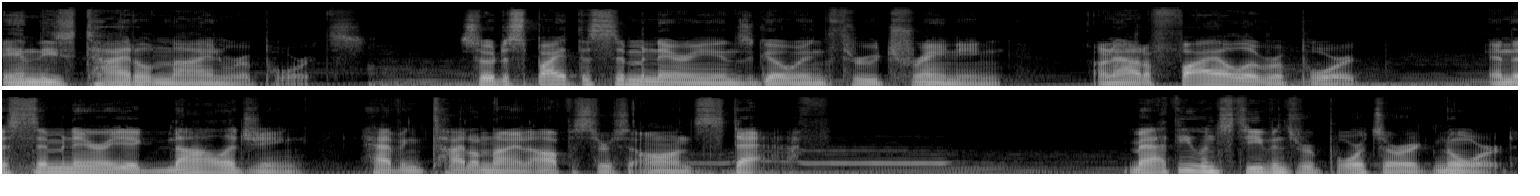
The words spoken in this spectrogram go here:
and these Title IX reports. So, despite the seminarians going through training on how to file a report and the seminary acknowledging having Title IX officers on staff, Matthew and Stephen's reports are ignored.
